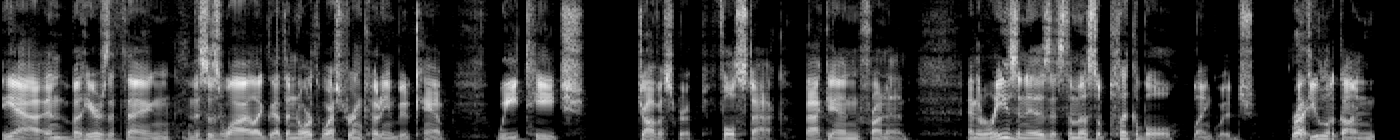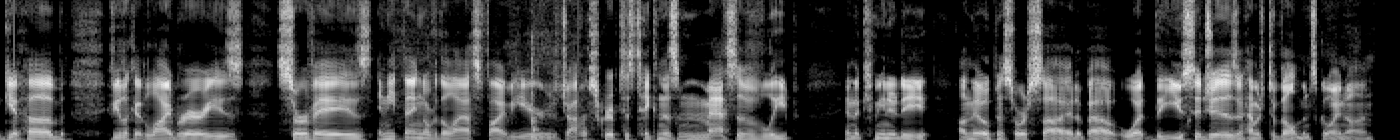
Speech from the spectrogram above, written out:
yeah, and but here's the thing, and this is why like at the Northwestern Coding Boot Camp, we teach JavaScript, full stack, back end, front end. And the reason is it's the most applicable language. Right. If you look on GitHub, if you look at libraries, surveys, anything over the last five years, JavaScript has taken this massive leap in the community on the open source side about what the usage is and how much development's going on.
